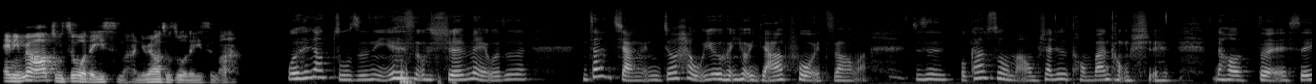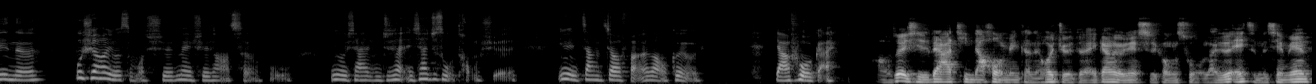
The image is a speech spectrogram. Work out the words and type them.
哎，你没有要阻止我的意思吗？你没有要阻止我的意思吗？我很想阻止你，因 为什么学妹，我真的，你这样讲，你就害我又很有压迫，你知道吗？就是我刚说了嘛，我们现在就是同班同学，然后对，所以呢，不需要有什么学妹学长的称呼，因为我现在你就像你现在就是我同学，因为你这样叫反而让我更有。压迫感，好，所以其实大家听到后面可能会觉得，哎，刚刚有点时空错乱，就是哎，怎么前面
